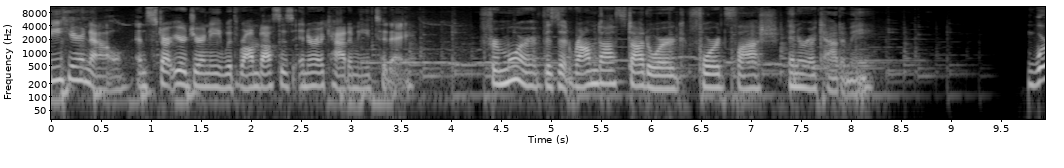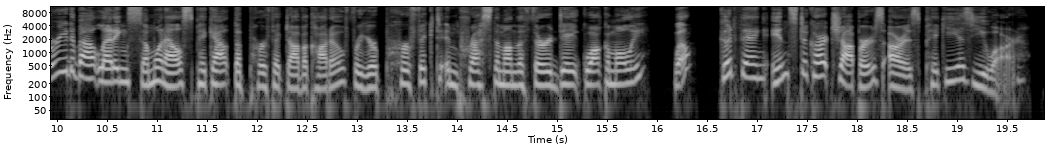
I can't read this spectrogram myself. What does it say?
Be here now and start your journey with Ram Dass's Inner Academy today. For more, visit ramdass.org forward slash inner academy. Worried about letting someone else pick out the perfect avocado for your perfect Impress Them on the Third Date guacamole? Well, good thing Instacart shoppers are as picky as you are.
